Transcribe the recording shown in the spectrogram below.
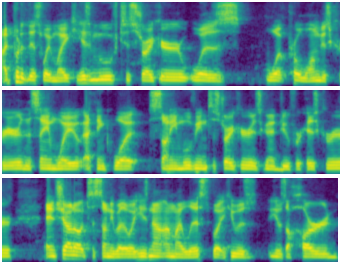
I'd put it this way, Mike. His move to striker was what prolonged his career in the same way I think what Sonny moving to striker is going to do for his career. And shout out to Sonny by the way. He's not on my list, but he was he was a hard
